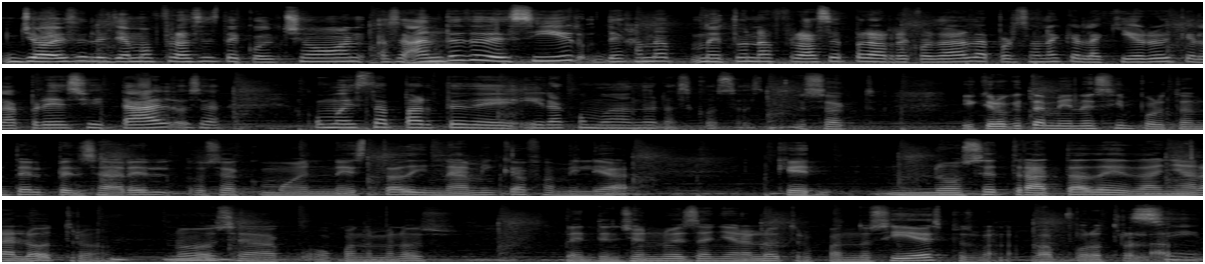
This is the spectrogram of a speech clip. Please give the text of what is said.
Yo a veces les llamo frases de colchón. O sea, antes de decir, déjame meto una frase para recordar a la persona que la quiero y que la aprecio y tal. O sea, como esta parte de ir acomodando las cosas. Exacto. Y creo que también es importante el pensar, el, o sea, como en esta dinámica familiar, que no se trata de dañar al otro, ¿no? O sea, o cuando menos la intención no es dañar al otro. Cuando sí es, pues bueno, va por otro lado. Sí.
